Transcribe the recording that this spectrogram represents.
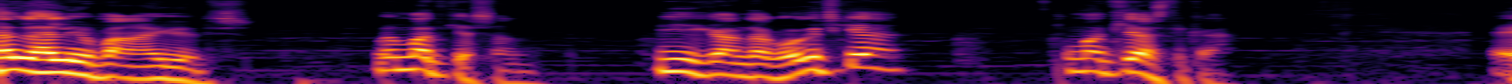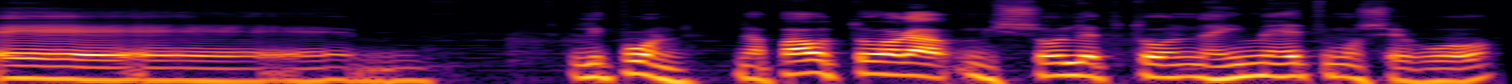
Καλά λέει ο Παναγιώτης. Με μάτιασαν. Βγήκαν τα κορίτσια και ματιάστηκα. Ε, λοιπόν, να πάω τώρα μισό λεπτό να είμαι έτοιμος εγώ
